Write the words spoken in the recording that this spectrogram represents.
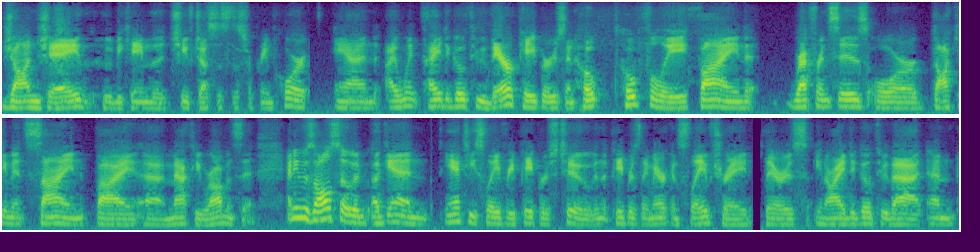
John Jay, who became the Chief Justice of the Supreme Court, and I went. I had to go through their papers and hope hopefully find references or documents signed by uh, Matthew Robinson. And he was also, again, anti-slavery papers too, in the papers of the American slave trade. There's, you know, I had to go through that, and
